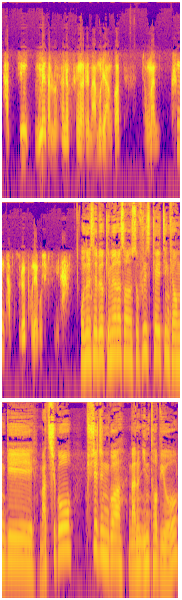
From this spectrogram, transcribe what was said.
값진 은메달로 현역 생활을 마무리한 것 정말 큰 박수를 보내고 싶습니다. 오늘 새벽 김연아 선수 프리스케이팅 경기 마치고 취재진과 나눈 인터뷰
